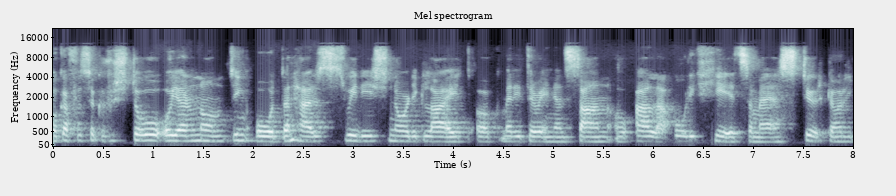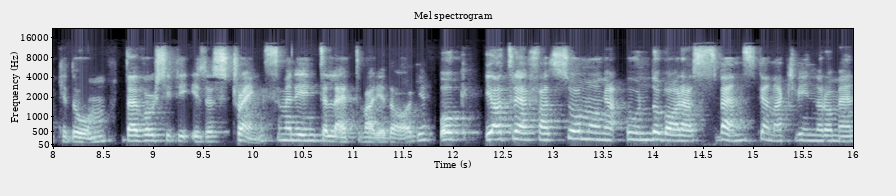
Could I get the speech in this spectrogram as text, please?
och att försöka förstå och göra någonting åt den här Swedish Nordic Light och Mediterranean Sun och alla olikheter som är styrka och rikedom. Diversity is a strength, men det är inte lätt varje dag. Och jag har träffat så många underbara svenskarna, kvinnor och män,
